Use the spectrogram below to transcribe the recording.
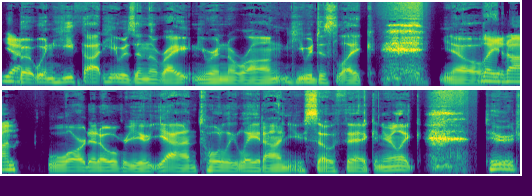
Yeah, but when he thought he was in the right and you were in the wrong, he would just like, you know, lay it on. lord it over you. Yeah, and totally lay it on you so thick. And you're like, dude,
